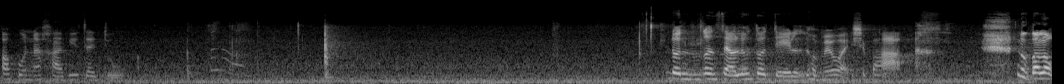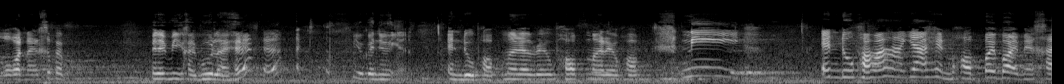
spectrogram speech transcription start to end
ขอบคุณนะคะ พี่ใจจูโดนโดนแซวเรื่องตัวเจนทนไม่ไหวใช่ปะ หนูตลกกับวันนั้นคือแบบ ไม่ได้มีใครพูดอะไรอยู่กันอย่างเงี้ยเอ็นดูพ็อปมาเร็วๆพ็อปมาเร็วพ็อปนี่เอ็นดูพ็อปอะอยากเห็นพ็อปบ่อยๆไหมคะ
